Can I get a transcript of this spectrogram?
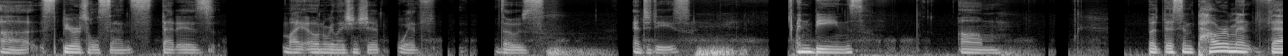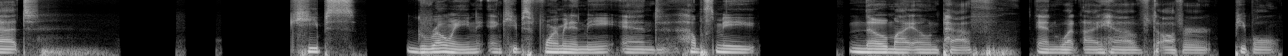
uh spiritual sense that is my own relationship with those entities and beings um but this empowerment that keeps growing and keeps forming in me and helps me know my own path and what I have to offer people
